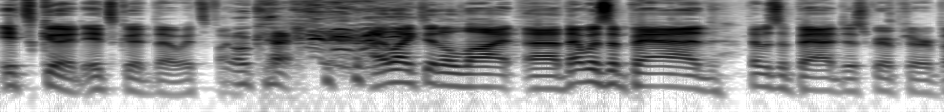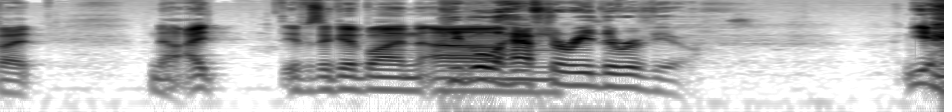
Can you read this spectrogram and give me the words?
it's good. It's good though. It's fine. Okay. I liked it a lot. Uh, that was a bad that was a bad descriptor, but no, I it was a good one. People will have Um, to read the review. Yeah.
